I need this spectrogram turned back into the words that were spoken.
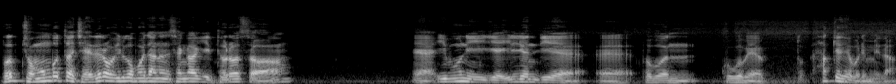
법 조문부터 제대로 읽어보자는 생각이 들어서 예, 이분이 이제 1년 뒤에 예, 법원 구급에 또 합격해 버립니다.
